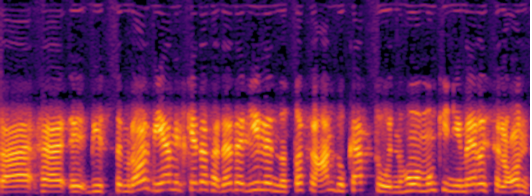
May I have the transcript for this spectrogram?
فباستمرار بيعمل كده فده دليل إن الطفل عنده كبت وإن هو ممكن يمارس العنف.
